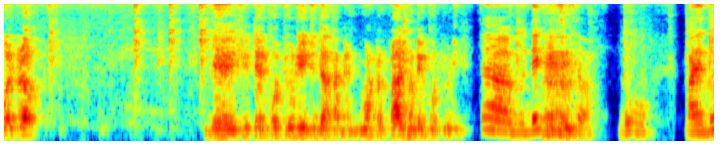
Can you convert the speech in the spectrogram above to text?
বলছিল যে শীতের কচুরি দেখাবেন মটর পাঁচঘটির কচুরি। তা দেখিয়েছি তো দু মানে দু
